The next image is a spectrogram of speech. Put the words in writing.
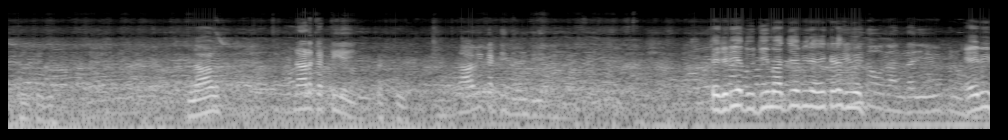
ਠੀਕ ਹੈ ਜੀ। ਨਾਲ? ਨਾਲ ਕੱਟੀ ਹੈ ਜੀ। ਕੱਟੀ। ਆ ਵੀ ਕੱਟੀ ਦੋਂਦੀ ਆ। ਤੇ ਜਿਹੜੀ ਇਹ ਦੂਜੀ ਮੱਝ ਹੈ ਵੀਰੇ ਇਹ ਕਿਹੜੇ ਇਹ ਵੀ ਸੂਏ? ਦੋ ਦੰਦ ਆ ਜੀ ਇਹ ਵੀ ਪਲੋ ਇਹ ਵੀ?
